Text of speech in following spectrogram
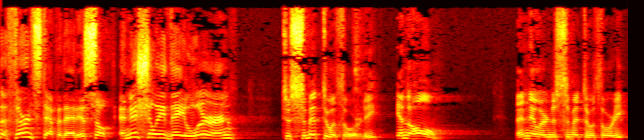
the third step of that is, so initially they learn to submit to authority in the home. Then they learn to submit to authority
